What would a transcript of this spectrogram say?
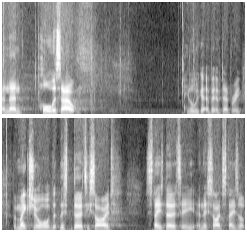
and then pull this out. You'll always get a bit of debris, but make sure that this dirty side stays dirty and this side stays up.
